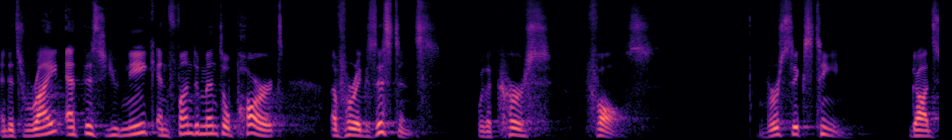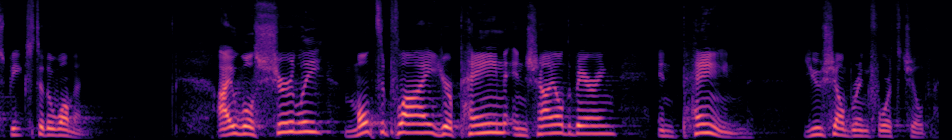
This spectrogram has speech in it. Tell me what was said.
And it's right at this unique and fundamental part of her existence where the curse falls. Verse 16 God speaks to the woman I will surely multiply your pain in childbearing. In pain, you shall bring forth children.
